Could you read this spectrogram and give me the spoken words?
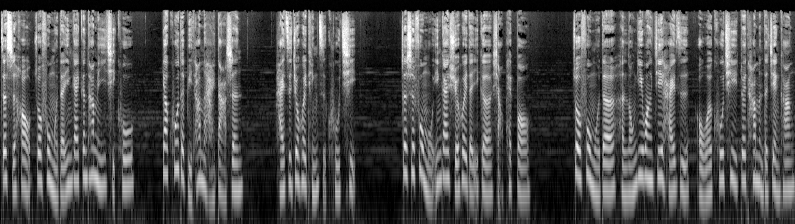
这时候做父母的应该跟他们一起哭。要哭得比他们还大声，孩子就会停止哭泣。这是父母应该学会的一个小 pebble。做父母的很容易忘记孩子偶尔哭泣对他们的健康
